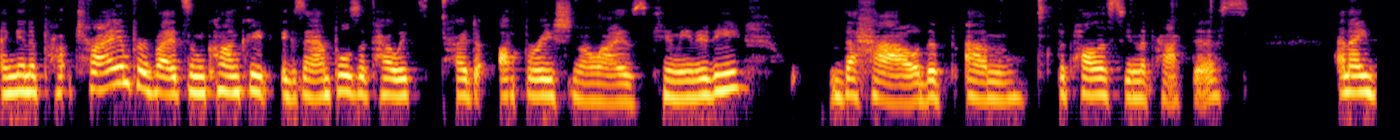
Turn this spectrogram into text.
I'm going to try and provide some concrete examples of how we've tried to operationalize community, the how, the, um, the policy and the practice. And I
